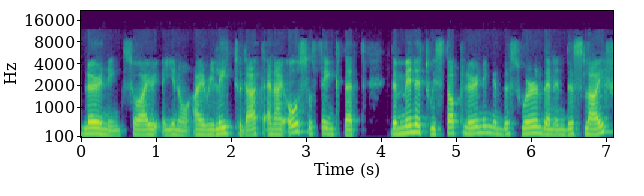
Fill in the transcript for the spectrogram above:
learning. So i you know i relate to that. And i also think that the minute we stop learning in this world and in this life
